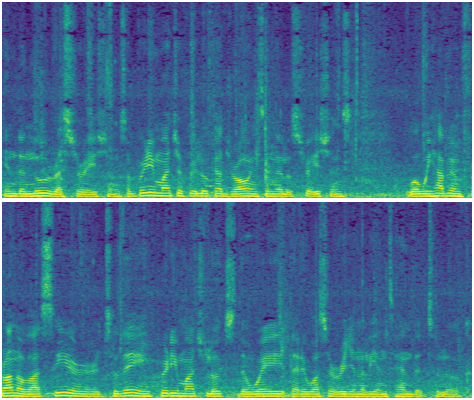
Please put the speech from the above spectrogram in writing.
in the new restoration. So pretty much if we look at drawings and illustrations, what we have in front of us here today pretty much looks the way that it was originally intended to look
